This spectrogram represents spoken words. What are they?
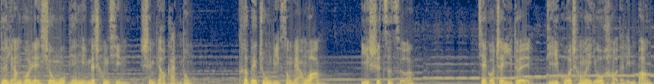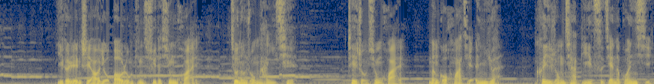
对梁国人修牧边林的诚心深表感动，特备重礼送梁王，以示自责。结果这一对敌国成为友好的邻邦。一个人只要有包容并蓄的胸怀，就能容纳一切。这种胸怀能够化解恩怨，可以融洽彼此间的关系。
